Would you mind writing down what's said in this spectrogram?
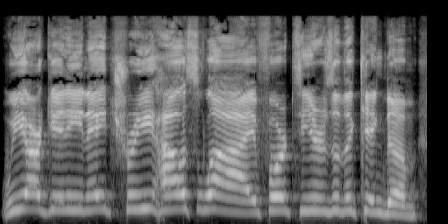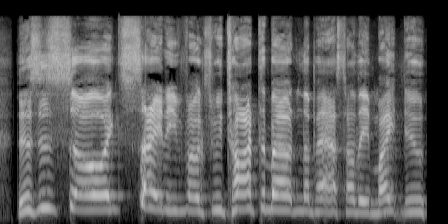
We are getting a Treehouse Live for Tears of the Kingdom. This is so exciting, folks. We talked about in the past how they might do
